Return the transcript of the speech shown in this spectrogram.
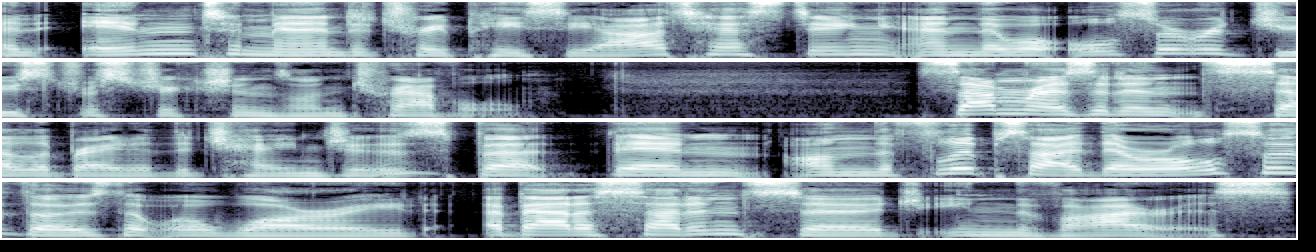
an end to mandatory PCR testing, and there were also reduced restrictions on travel. Some residents celebrated the changes, but then on the flip side, there were also those that were worried about a sudden surge in the virus.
